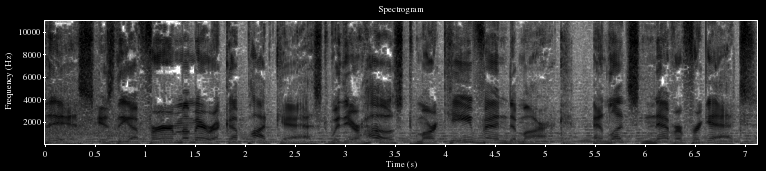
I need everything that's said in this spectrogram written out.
This is the Affirm America podcast with your host, Marquis Vandemark. And let's never forget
